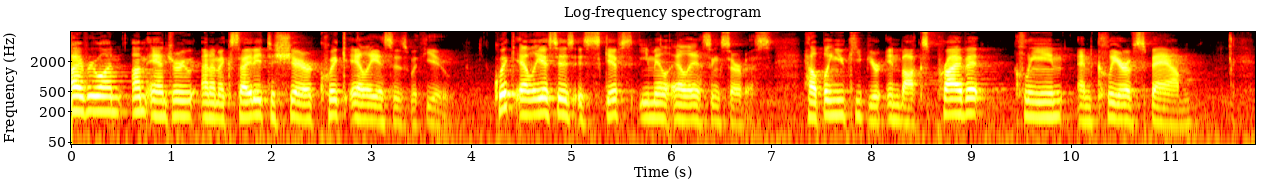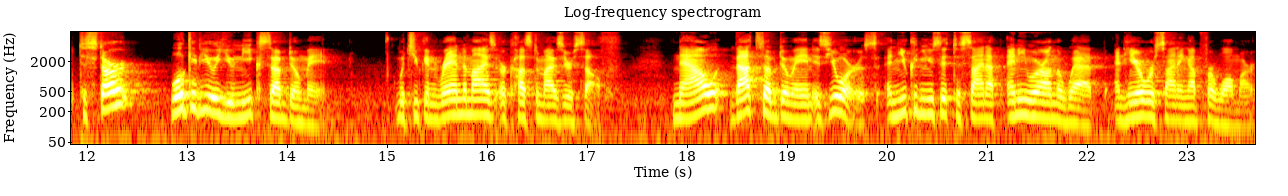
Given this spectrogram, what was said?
Hi everyone, I'm Andrew and I'm excited to share Quick Aliases with you. Quick Aliases is Skiff's email aliasing service, helping you keep your inbox private, clean, and clear of spam. To start, we'll give you a unique subdomain, which you can randomize or customize yourself. Now, that subdomain is yours, and you can use it to sign up anywhere on the web, and here we're signing up for Walmart.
